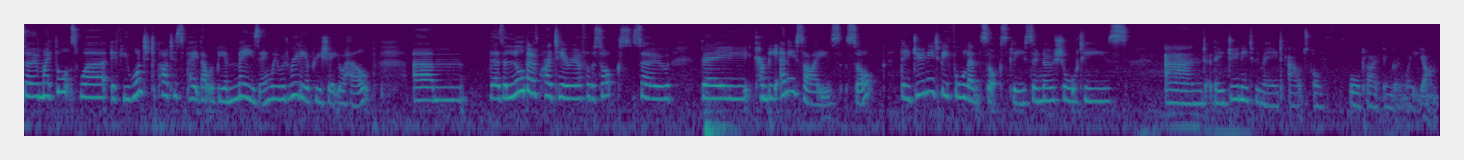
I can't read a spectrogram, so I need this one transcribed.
So my thoughts were if you wanted to participate that would be amazing. We would really appreciate your help. Um, there's a little bit of criteria for the socks so they can be any size sock. They do need to be full length socks please so no shorties and they do need to be made out of 4 ply fingering weight yarn.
